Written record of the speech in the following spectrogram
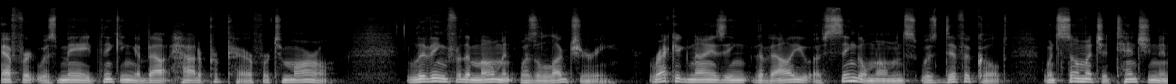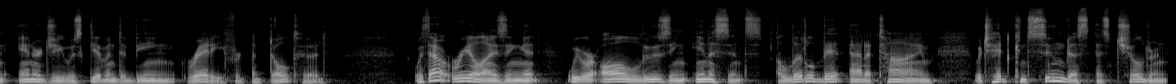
effort was made thinking about how to prepare for tomorrow. Living for the moment was a luxury. Recognizing the value of single moments was difficult when so much attention and energy was given to being ready for adulthood. Without realizing it, we were all losing innocence a little bit at a time, which had consumed us as children.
